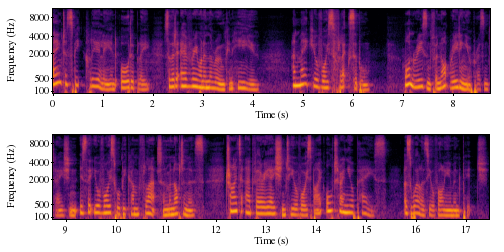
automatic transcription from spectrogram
Aim to speak clearly and audibly so that everyone in the room can hear you, and make your voice flexible. One reason for not reading your presentation is that your voice will become flat and monotonous. Try to add variation to your voice by altering your pace, as well as your volume and pitch.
